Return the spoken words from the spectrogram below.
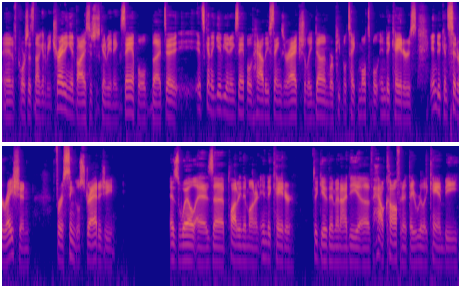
And of course, it's not going to be trading advice, it's just going to be an example, but uh, it's going to give you an example of how these things are actually done where people take multiple indicators into consideration for a single strategy as well as uh, plotting them on an indicator to give them an idea of how confident they really can be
